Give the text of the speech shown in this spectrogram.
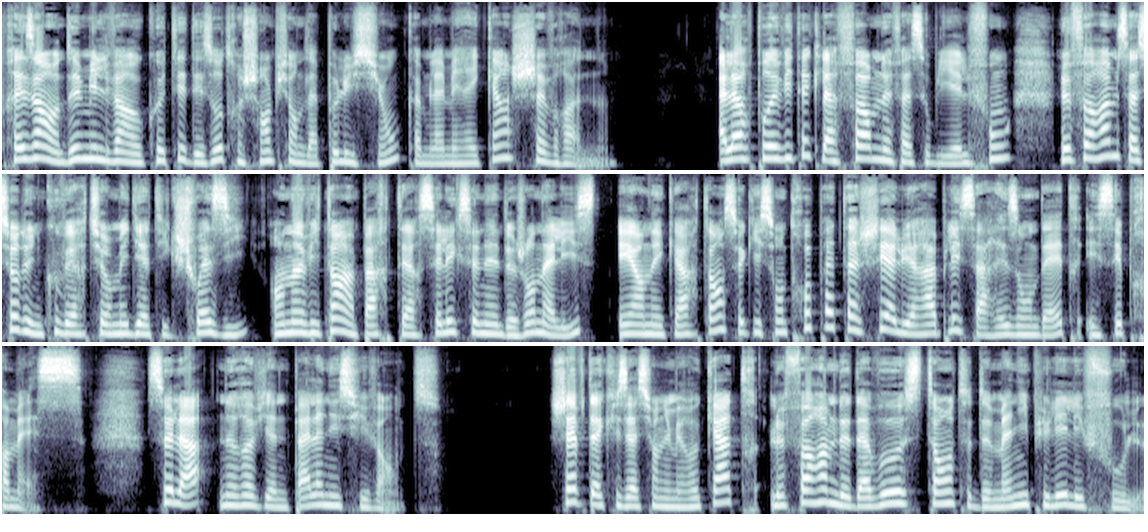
présent en 2020 aux côtés des autres champions de la pollution, comme l'américain Chevron. Alors pour éviter que la forme ne fasse oublier le fond, le forum s'assure d'une couverture médiatique choisie en invitant un parterre sélectionné de journalistes et en écartant ceux qui sont trop attachés à lui rappeler sa raison d'être et ses promesses. Ceux-là ne reviennent pas l'année suivante. Chef d'accusation numéro 4, le Forum de Davos tente de manipuler les foules.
